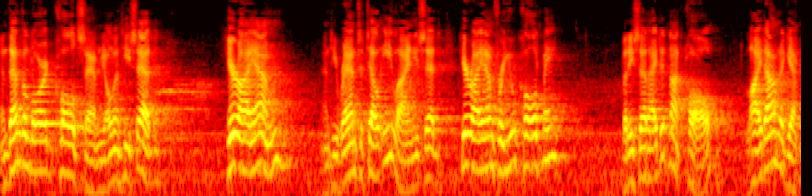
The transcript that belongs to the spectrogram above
And then the Lord called Samuel, and he said, Here I am. And he ran to tell Eli, and he said, Here I am, for you called me. But he said, I did not call. Lie down again.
